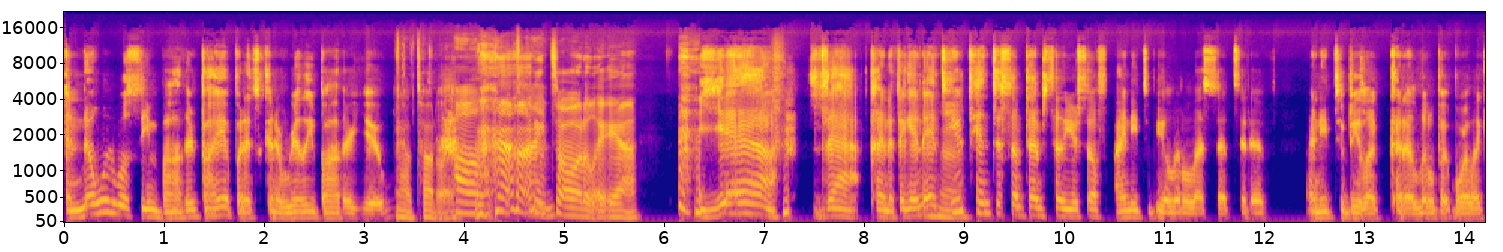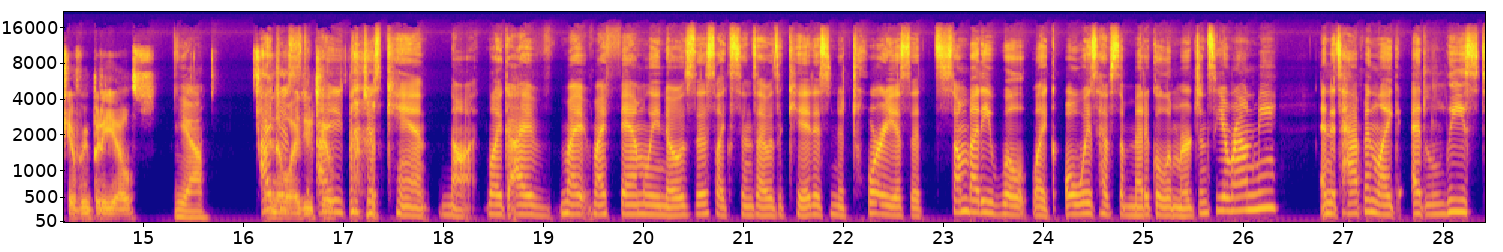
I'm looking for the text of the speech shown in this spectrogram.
and no one will seem bothered by it, but it's going to really bother you. Oh, totally. All the time. totally. Yeah. yeah, that kind of thing. And, and do you mm-hmm. tend to sometimes tell yourself, I need to be a little less sensitive? I need to be like kind of a little bit more like everybody else. Yeah. I know just, I do too. I just can't not. Like I've my my family knows this. Like since I was a kid, it's notorious that somebody will like always have some medical emergency around me, and it's happened like at least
